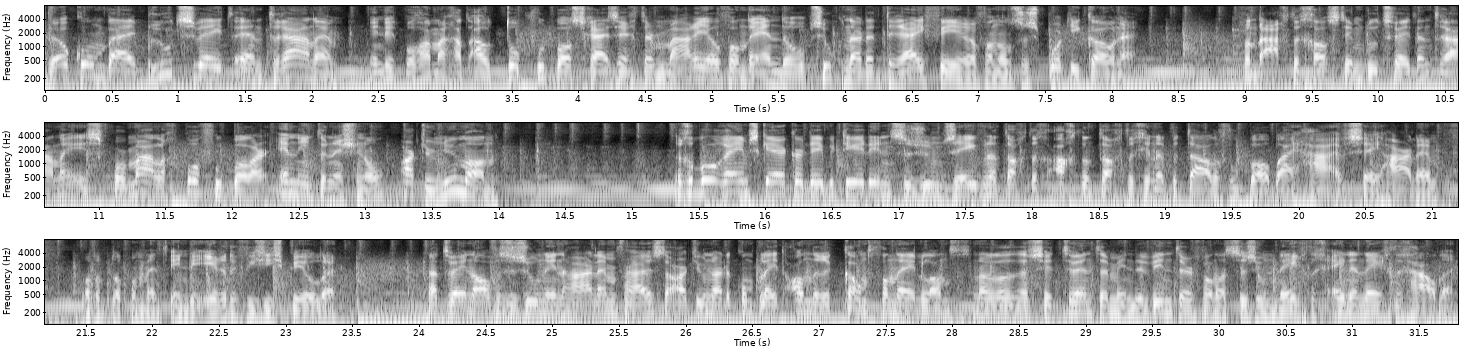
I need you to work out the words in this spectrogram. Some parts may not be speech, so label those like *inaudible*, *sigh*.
Welkom bij Bloed, Zweet en Tranen. In dit programma gaat oud-topvoetbalscheidsrechter Mario van der Ende op zoek naar de drijfveren van onze sporticonen. Vandaag de gast in Bloed, Zweet en Tranen is voormalig profvoetballer en international Arthur Numan. De geboren Heemskerker debuteerde in het seizoen 87-88 in het betaalde voetbal bij HFC Haarlem, wat op dat moment in de eredivisie speelde. Na 2,5 seizoen in Haarlem verhuisde Arthur naar de compleet andere kant van Nederland, nadat FC Twente hem in de winter van het seizoen 90-91 haalde.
